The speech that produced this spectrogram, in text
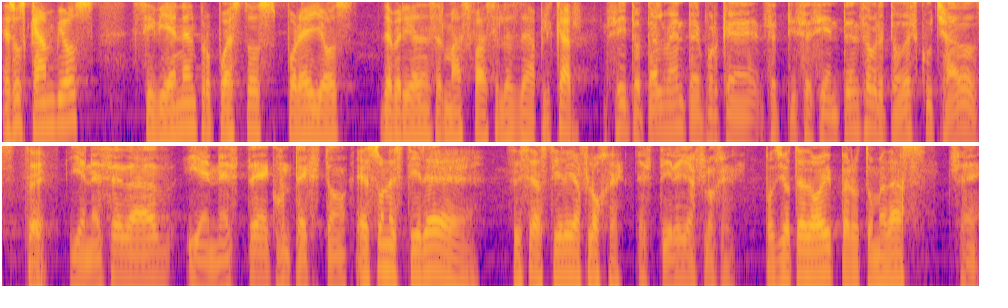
Esos cambios, si vienen propuestos por ellos, deberían ser más fáciles de aplicar. Sí, totalmente, porque se, se sienten sobre todo escuchados. Sí. Y en esa edad y en este contexto, Es un estire, se dice estire y afloje. estire y afloje. Pues yo te doy, pero tú me das. Sí.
